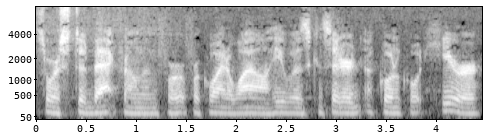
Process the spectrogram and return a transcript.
sort of stood back from them for, for quite a while. He was considered a quote unquote hearer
